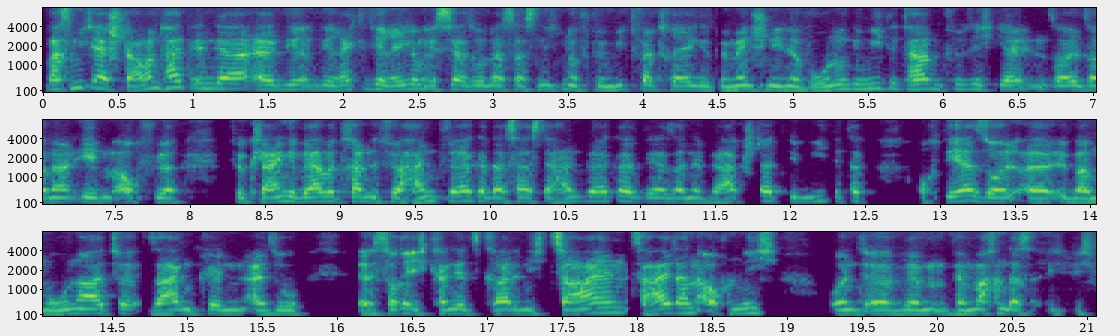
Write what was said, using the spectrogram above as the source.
was mich erstaunt hat in der äh, die, die, rechtliche Regelung ist ja so, dass das nicht nur für Mietverträge für Menschen, die eine Wohnung gemietet haben, für sich gelten soll, sondern eben auch für für Kleingewerbetreibende, für Handwerker. Das heißt, der Handwerker, der seine Werkstatt gemietet hat, auch der soll äh, über Monate sagen können, also äh, sorry, ich kann jetzt gerade nicht zahlen, zahl dann auch nicht und äh, wir, wir machen das, ich, ich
